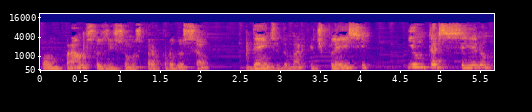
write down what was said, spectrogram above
comprar os seus insumos para produção dentro do marketplace, e um terceiro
